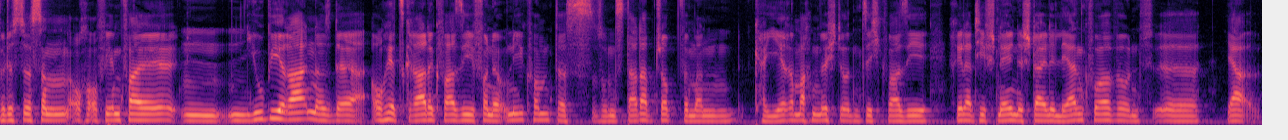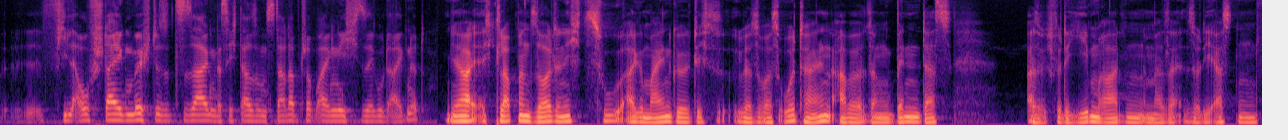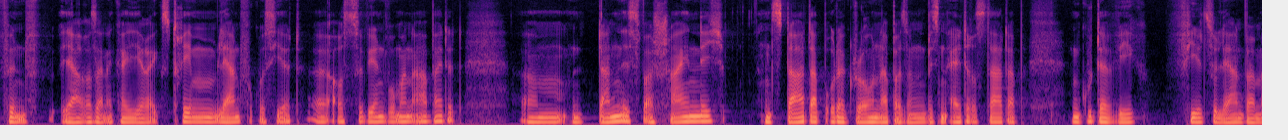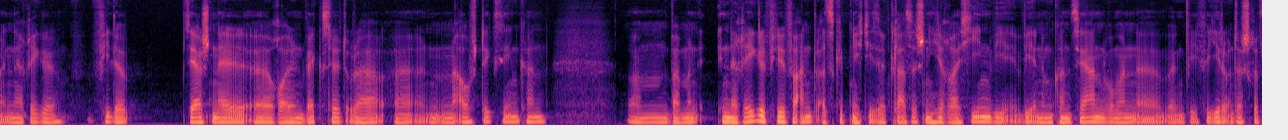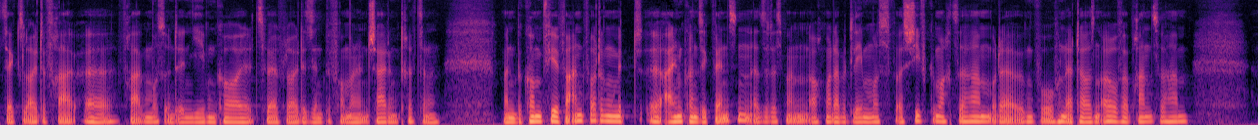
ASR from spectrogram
Würdest du das dann auch auf jeden Fall ein Newbie raten, also der auch jetzt gerade quasi von der Uni kommt, dass so ein Startup-Job, wenn man Karriere machen möchte und sich quasi relativ schnell eine steile Lernkurve und äh, ja, viel aufsteigen möchte sozusagen, dass sich da so ein Startup-Job eigentlich sehr gut eignet? Ja, ich glaube, man sollte nicht zu allgemeingültig über sowas urteilen, aber wenn das also ich würde jedem raten, immer so die ersten fünf Jahre seiner Karriere extrem lernfokussiert äh, auszuwählen, wo man arbeitet. Ähm, und dann ist wahrscheinlich ein Startup oder Grown-up, also ein bisschen älteres Startup, ein guter Weg, viel zu lernen, weil man in der Regel viele sehr schnell äh, Rollen wechselt oder äh, einen Aufstieg sehen kann weil man in der Regel viel verantwortlich, also es gibt nicht diese klassischen Hierarchien wie, wie in einem Konzern, wo man äh, irgendwie für jede Unterschrift sechs Leute fra äh, fragen muss und in jedem Call zwölf Leute sind, bevor man eine Entscheidung trifft, sondern man bekommt viel Verantwortung mit äh, allen Konsequenzen, also dass man auch mal damit leben muss, was schief gemacht zu haben oder irgendwo 100.000 Euro verbrannt zu haben.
